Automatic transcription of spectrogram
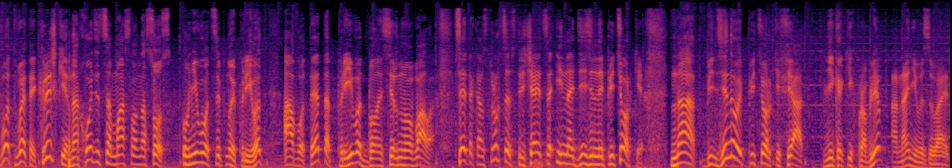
Вот в этой крышке находится маслонасос. У него цепной привод, а вот это привод балансированного вала. Вся эта конструкция встречается и на дизельной пятерке. На бензиновой пятерке Fiat никаких проблем она не вызывает.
